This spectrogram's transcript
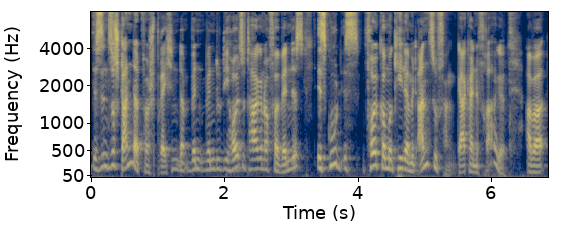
Das sind so Standardversprechen. Wenn, wenn du die heutzutage noch verwendest, ist gut, ist vollkommen okay damit anzufangen, gar keine Frage. Aber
